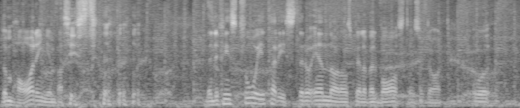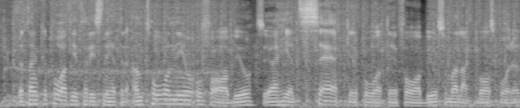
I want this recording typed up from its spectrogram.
De har ingen basist. Men det finns två gitarrister och en av dem spelar väl bas då såklart. Och med tanke på att gitarristen heter Antonio och Fabio så är jag helt säker på att det är Fabio som har lagt bas på den.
